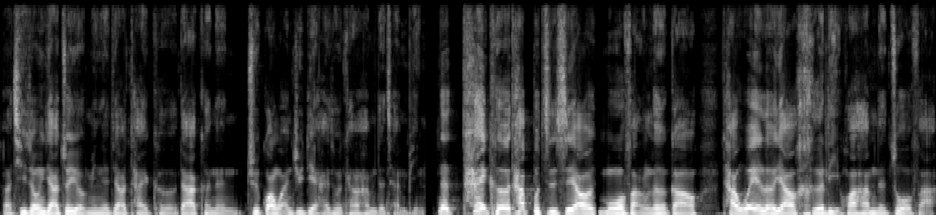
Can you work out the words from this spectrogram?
啊，其中一家最有名的叫泰科，大家可能去逛玩具店还是会看到他们的产品。那泰科它不只是要模仿乐高，它为了要合理化他们的做法，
